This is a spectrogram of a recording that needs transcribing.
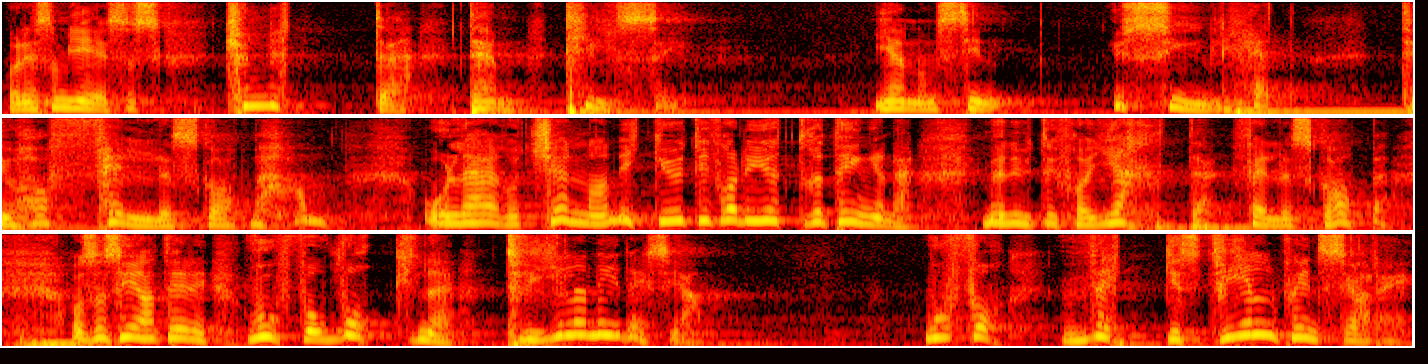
Og det som Jesus knytter dem til seg gjennom sin usynlighet til å ha fellesskap med ham. Og lære å kjenne han ikke ut ifra de ytre tingene, men ut ifra hjertefellesskapet. Og så sier han til dem, 'Hvorfor våkner tvilen i deg?' sier han. Hvorfor vekkes tvilen på innsida av deg?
